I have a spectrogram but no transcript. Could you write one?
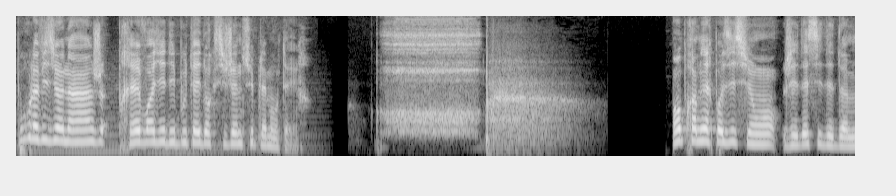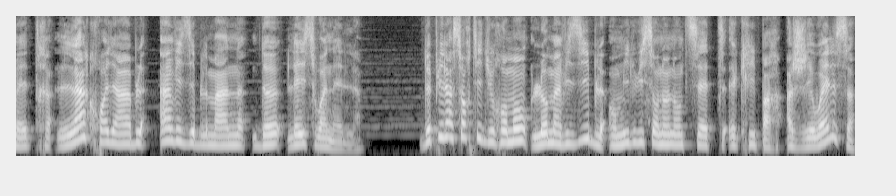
Pour le visionnage, prévoyez des bouteilles d'oxygène supplémentaires. En première position, j'ai décidé de mettre l'incroyable Invisible Man de Lace Whannell. Depuis la sortie du roman L'homme invisible en 1897 écrit par H.G. Wells,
